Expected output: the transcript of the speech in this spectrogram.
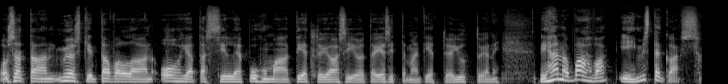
osataan myöskin tavallaan ohjata sille puhumaan tiettyjä asioita ja esittämään tiettyjä juttuja, niin, niin hän on vahva ihmisten kanssa.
